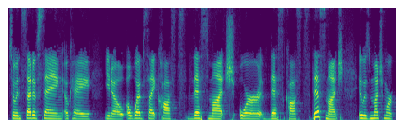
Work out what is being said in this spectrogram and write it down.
So instead of saying, okay, you know, a website costs this much or this costs this much, it was much more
